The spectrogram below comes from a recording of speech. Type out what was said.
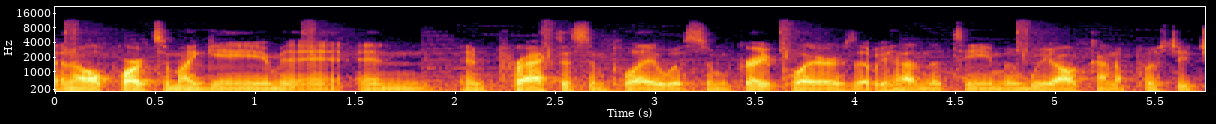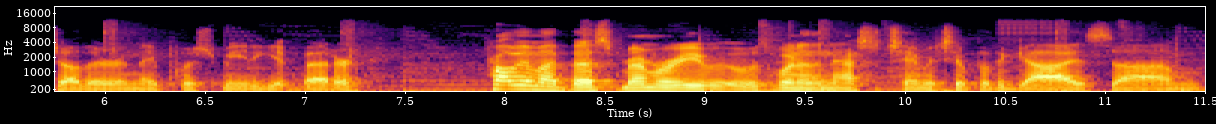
in all parts of my game and, and, and, practice and play with some great players that we had in the team and we all kind of pushed each other and they pushed me to get better. Probably my best memory was winning the national championship with the guys. Um,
